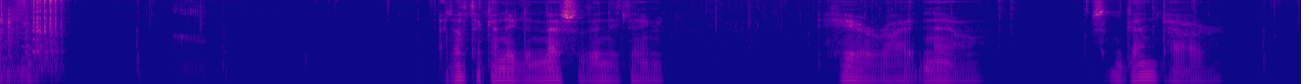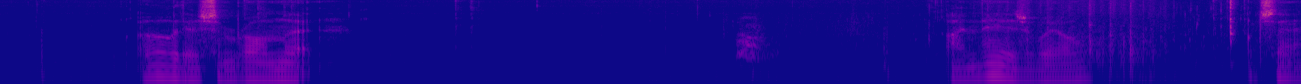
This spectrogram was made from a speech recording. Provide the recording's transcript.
I don't think I need to mess with anything here right now. Some gunpowder. Oh, there's some raw mutt. I may as well. What's that?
